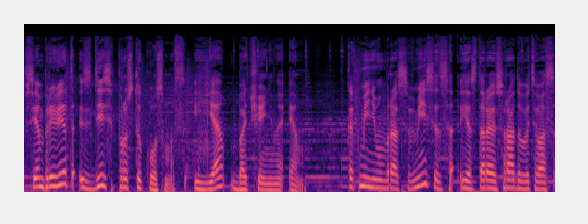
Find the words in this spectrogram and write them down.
Всем привет, здесь «Просто космос» и я, Баченина М. Как минимум раз в месяц я стараюсь радовать вас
